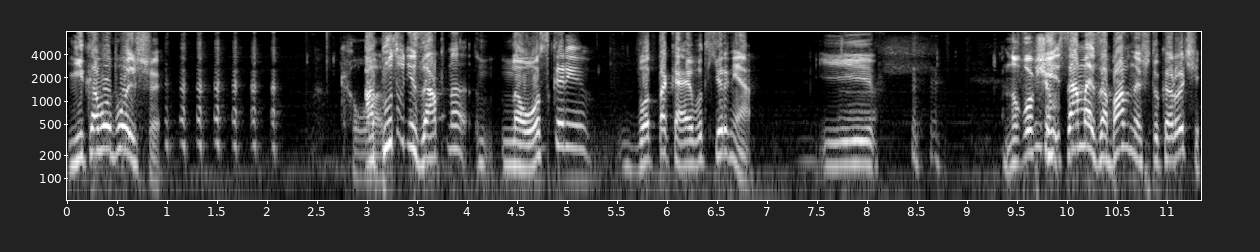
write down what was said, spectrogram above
никого больше. Класс. А тут внезапно на Оскаре вот такая вот херня. И Ну, в общем, И самое забавное, что, короче,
